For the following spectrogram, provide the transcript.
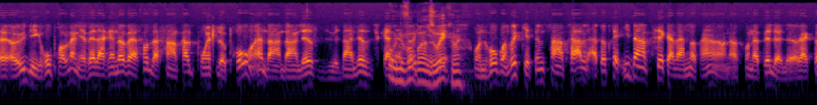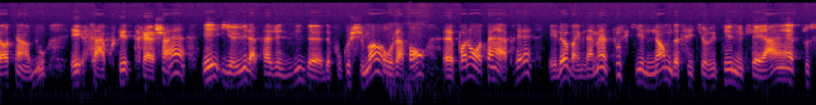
euh, a eu des gros problèmes. Il y avait la rénovation de la centrale Pointe-le-Pro hein, dans, dans l'est du dans l'est du Canada. Au Nouveau-Brunswick, oui. Au Nouveau-Brunswick, qui était une centrale à peu près identique à la nôtre, hein, ce qu'on appelle le, réacteur Kandu, et ça a coûté très cher. Et il y a eu la tragédie de, Fukushima au Japon euh, pas longtemps après. Et là, bien évidemment, tout ce qui est normes de sécurité nucléaire, tout ce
